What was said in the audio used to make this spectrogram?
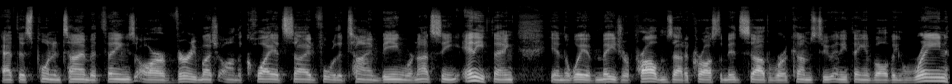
at this point in time, but things are very much on the quiet side for the time being. We're not seeing anything in the way of major problems out across the Mid South where it comes to anything involving rain,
